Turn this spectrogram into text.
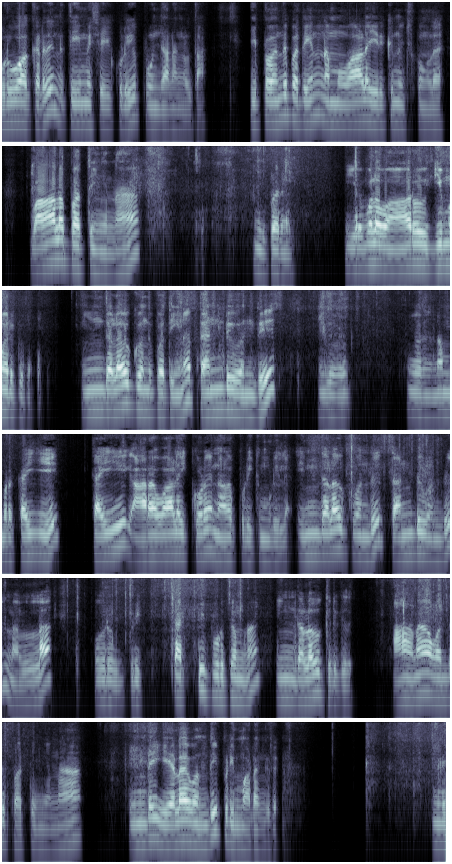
உருவாக்குறது இந்த தீமை செய்யக்கூடிய பூஞ்சானங்கள் தான். இப்போ வந்து பார்த்தீங்கன்னா நம்ம வாழை இருக்குன்னு வச்சுக்கோங்களேன். வாழை பார்த்தீங்கன்னா இப்போ பாருங்க. எவ்வளவு ஆரோக்கியமா இருக்குது. இந்த அளவுக்கு வந்து பார்த்தீங்கன்னா தண்டு வந்து இது ஒரு நம்ம கை கை அரை கூட என்னால் பிடிக்க முடியல. இந்த அளவுக்கு வந்து தண்டு வந்து நல்லா ஒரு இப்படி கட்டி பிடிச்சோம்னா இந்த அளவுக்கு இருக்குது. ஆனால் வந்து பார்த்தீங்கன்னா இந்த இலை வந்து இப்படி மடங்குது. இந்த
